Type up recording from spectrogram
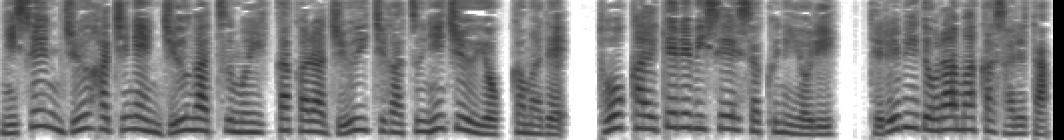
2018年10月6日から11月24日まで、東海テレビ制作により、テレビドラマ化された。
